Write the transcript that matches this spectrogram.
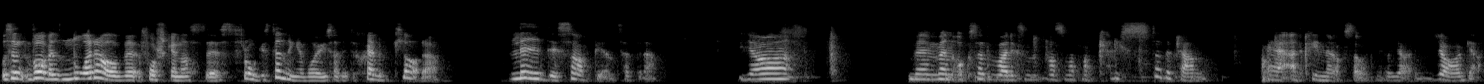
och sen var väl några av forskarnas eh, frågeställningar var ju så lite självklara. Lady Sapiens hette den. Ja, men, men också att det var, liksom, det var som att man krystade fram eh, att kvinnor också har varit med och ja- jagat.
